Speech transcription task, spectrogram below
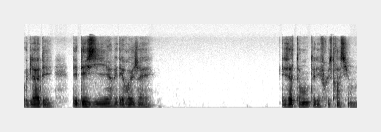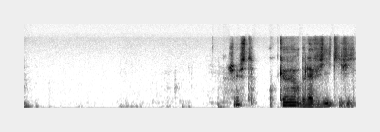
Au-delà des, des désirs et des rejets, des attentes et des frustrations. Juste au cœur de la vie qui vit,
